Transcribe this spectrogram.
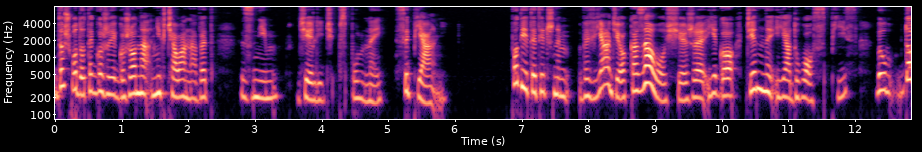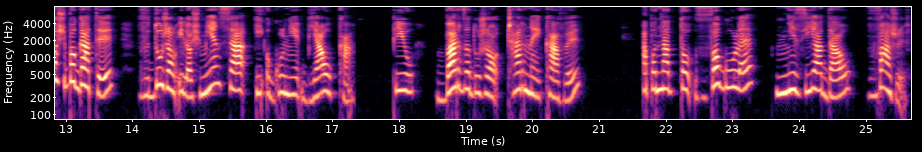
Doszło do tego, że jego żona nie chciała nawet z nim dzielić wspólnej sypialni. Po dietetycznym wywiadzie okazało się, że jego dzienny jadłospis był dość bogaty w dużą ilość mięsa i ogólnie białka. Pił bardzo dużo czarnej kawy, a ponadto w ogóle nie zjadał warzyw,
